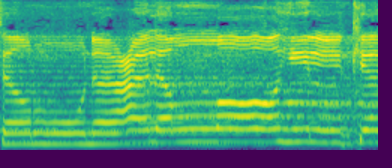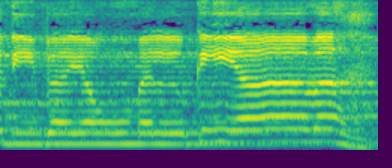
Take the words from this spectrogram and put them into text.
يفترون على الله الكذب يوم القيامة.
